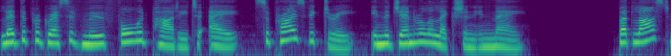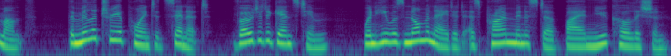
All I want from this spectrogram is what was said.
led the Progressive Move Forward Party to a surprise victory in the general election in May. But last month, the military appointed Senate voted against him when he was nominated as Prime Minister by a new coalition.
